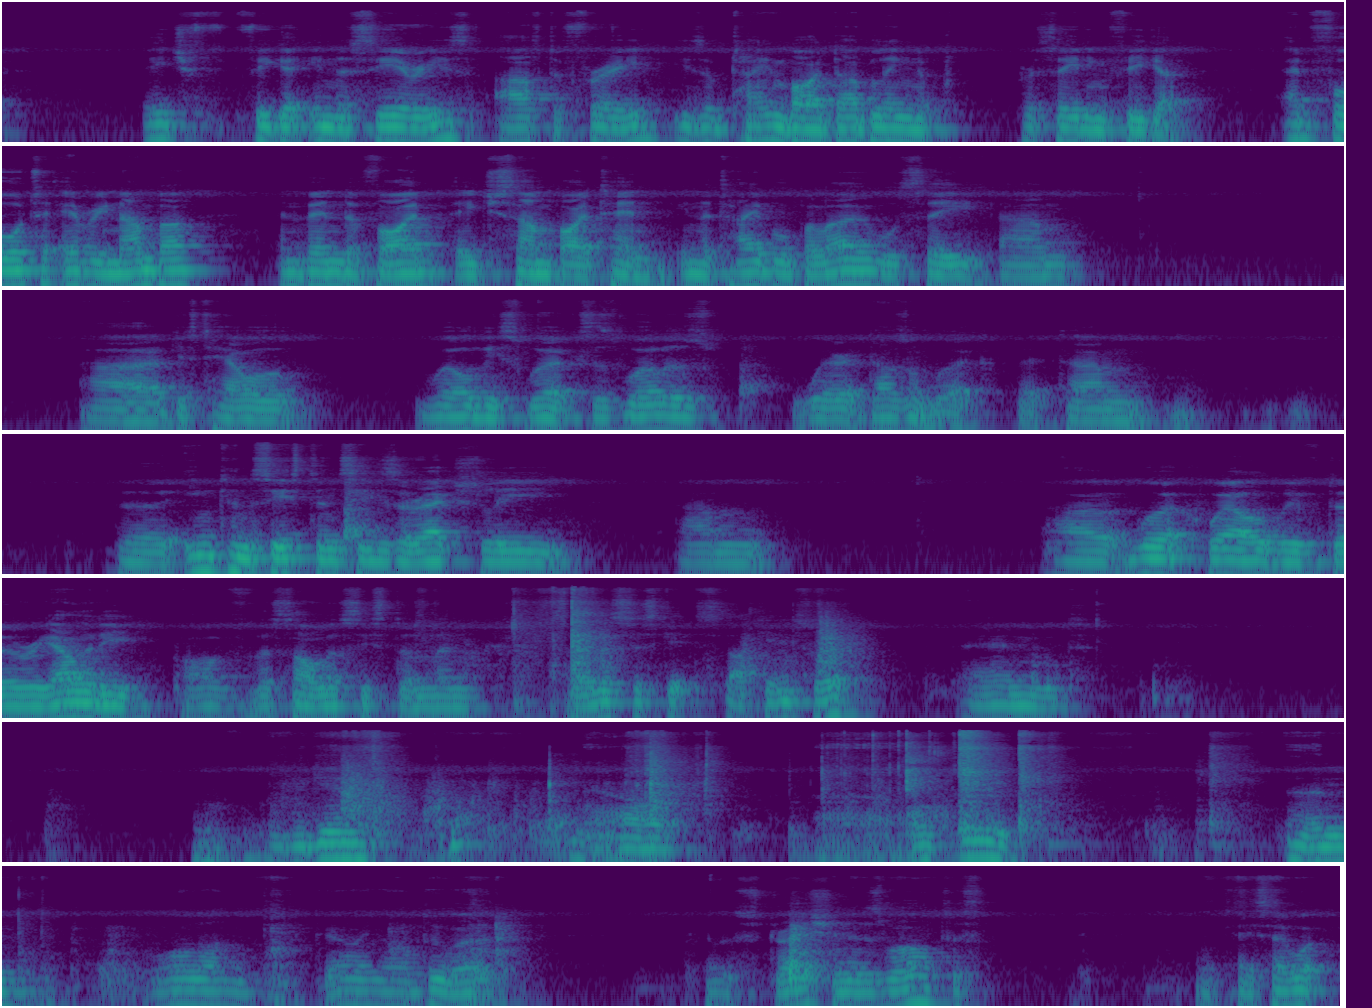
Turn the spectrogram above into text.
Each figure in the series after 3 is obtained by doubling the preceding figure. Add 4 to every number and then divide each sum by 10. In the table below, we'll see um, uh, just how well this works as well as where it doesn't work. But um, the inconsistencies are actually um, uh, work well with the reality of the solar system. And so let's just get stuck into it and begin. Now, do, and while I'm going, I'll do a illustration as well. Just okay. So what?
